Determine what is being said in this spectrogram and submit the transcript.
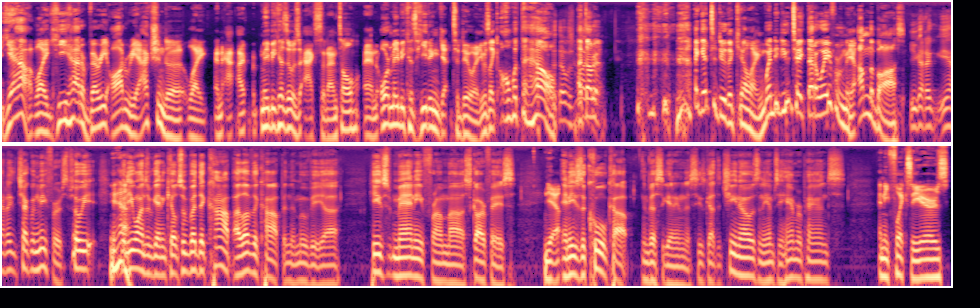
Yeah, like he had a very odd reaction to like an a- maybe because it was accidental and or maybe because he didn't get to do it. He was like, "Oh, what the hell? I thought gun." it I get to do the killing. When did you take that away from me? I'm the boss." You gotta you gotta check with me first. So he Yeah. but he winds up getting killed. So but the cop, I love the cop in the movie. Uh, he's Manny from uh, Scarface, Yeah. and he's the cool cop investigating this. He's got the chinos and the MC Hammer pants. and he flicks ears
